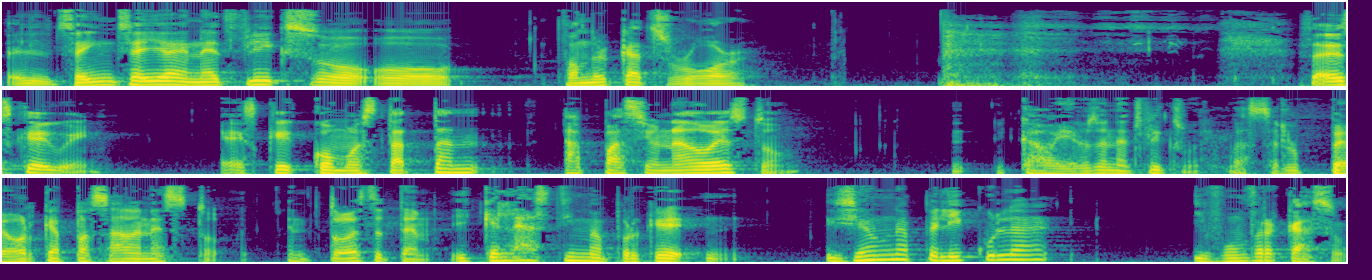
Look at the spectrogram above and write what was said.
el Saint Seiya de Netflix o, o Thundercats Roar. ¿Sabes qué, güey? Es que como está tan apasionado esto, Caballeros de Netflix, güey, va a ser lo peor que ha pasado en esto, en todo este tema. Y qué lástima, porque hicieron una película y fue un fracaso.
